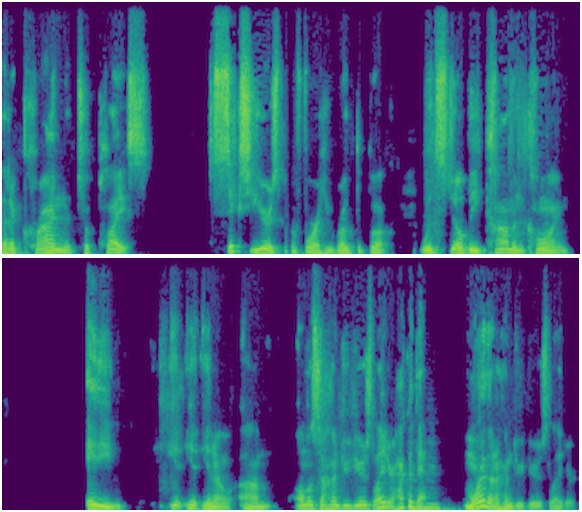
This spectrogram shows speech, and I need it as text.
that a crime that took place six years before he wrote the book would still be common coin 80 you, you know um, almost 100 years later how could that mm-hmm. more than 100 years later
